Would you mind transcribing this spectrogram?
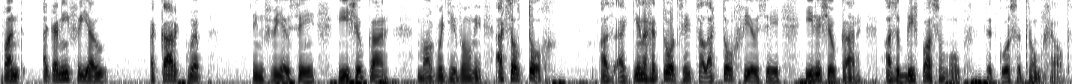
Want ek kan nie vir jou 'n kar koop en vir jou sê hier's jou kar maak wat jy wil nie. Ek sal tog as ek enige trots het, sal ek tog vir jou sê, hier is jou kar. Asseblief pas hom op. Dit kos 'n klomp geld.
